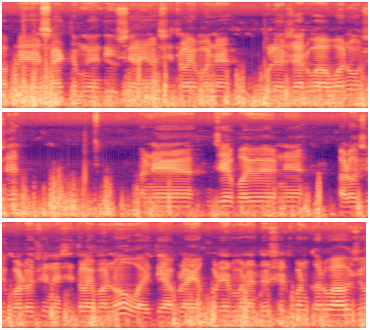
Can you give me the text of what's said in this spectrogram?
આપણે સાતમને દિવસે અહીંયા શીતળામાને કુલેર ઝારવા આવવાનું છે. અને જે ભાઈઓ એને આડોશી પાડોશીને શીતળાઈમાં ન હોય તે આપણે ખોડિયારમાંના દર્શન પણ કરવા આવજો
